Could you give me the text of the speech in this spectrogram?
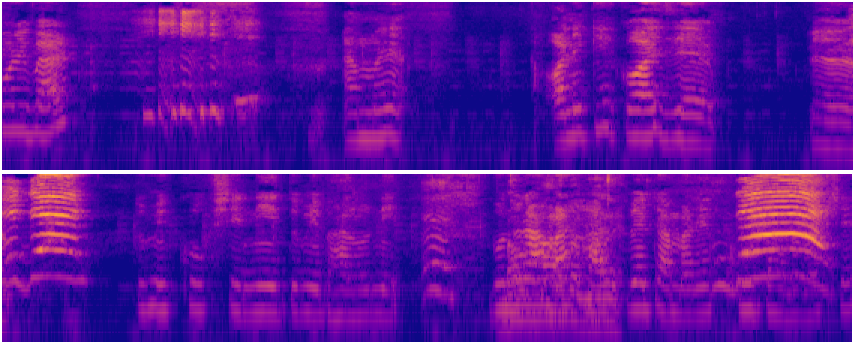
পরিবার, আমি অনেকেই কয় যে তুমি খুব সিনি তুমি ভালো নি। বন্ধুরা আমার হাজবেন্ড আমারে খুব ভালোবাসে।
